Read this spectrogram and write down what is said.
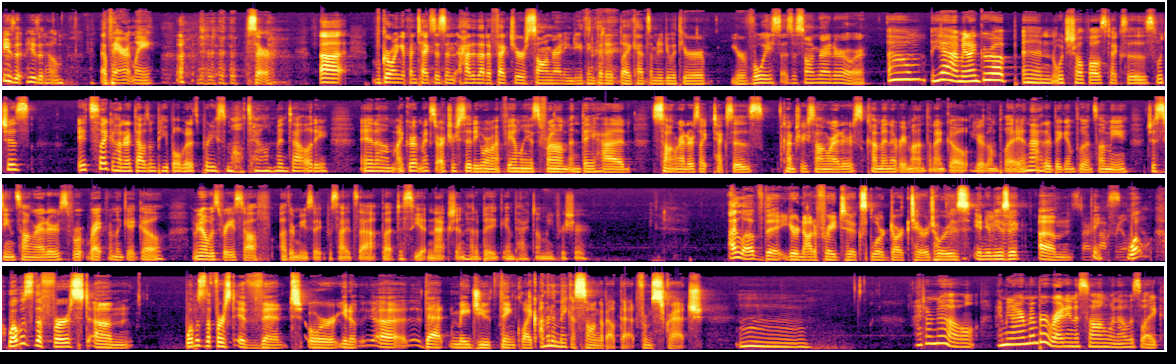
he's at he's at home. apparently, sir. Uh, growing up in Texas, and how did that affect your songwriting? Do you think that it like had something to do with your your voice as a songwriter, or Um, yeah, I mean, I grew up in Wichita Falls, Texas, which is it's like 100,000 people, but it's pretty small town mentality. And um, I grew up next to Archer City, where my family is from, and they had songwriters like Texas country songwriters come in every month, and I'd go hear them play, and that had a big influence on me. Just seeing songwriters for, right from the get go. I mean, I was raised off other music besides that, but to see it in action had a big impact on me for sure. I love that you're not afraid to explore dark territories in your music. Um, Thanks. what What was the first um, What was the first event, or you know, uh, that made you think like I'm going to make a song about that from scratch? I don't know. I mean, I remember writing a song when I was like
